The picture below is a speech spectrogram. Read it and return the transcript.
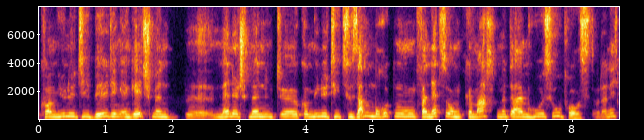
Community Building, Engagement äh, Management, äh, Community Zusammenrücken, Vernetzung gemacht mit deinem Who is Who Post, oder nicht?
